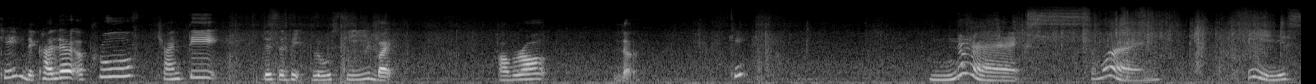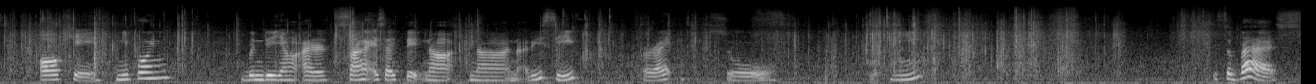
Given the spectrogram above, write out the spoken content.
Okay, the colour approved, cantik, just a bit glossy but overall love. Okay. Next one is okay. Ni pun benda yang I sangat excited nak nak nak receive. Alright. So ni it's a vest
